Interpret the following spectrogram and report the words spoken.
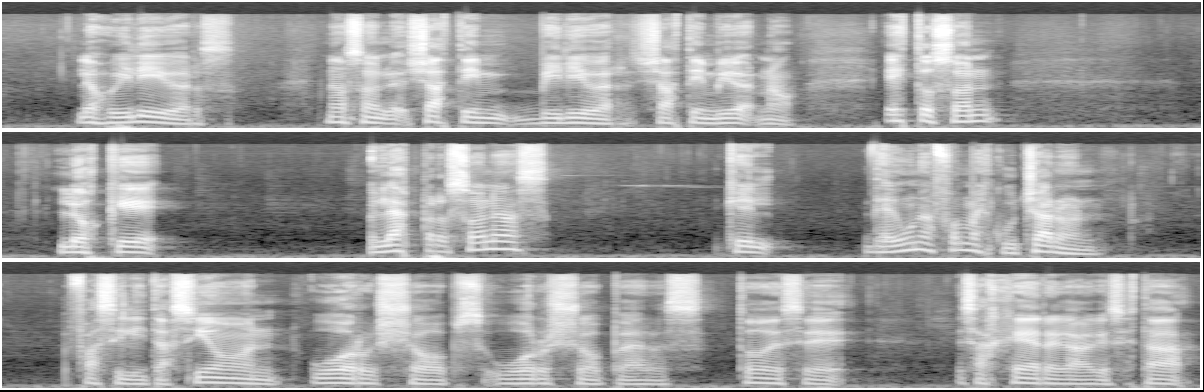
Los believers. No son Justin Believer, Justin Bieber, no. Estos son los que. Las personas que de alguna forma escucharon facilitación, workshops, workshoppers, toda esa jerga que se está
